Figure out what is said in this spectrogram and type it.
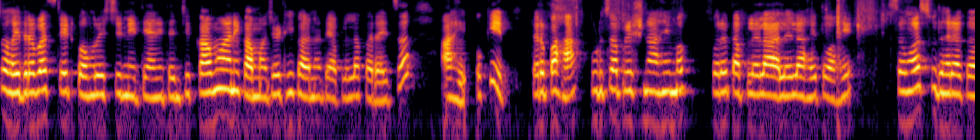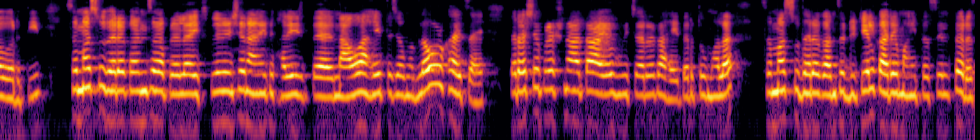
सो हैदराबाद स्टेट काँग्रेसचे नेते आणि त्यांची कामं आणि कामाचे ठिकाणं ते आपल्याला करायचं आहे. ओके तर पहा पुढचा प्रश्न आहे मग. परत आपल्याला आलेला आहे तो आहे. समाजसुधारकावरती. समाजसुधारकांचं आपल्याला एक्सप्लेनेशन आणि ते खाली त्या आहे त्याच्यामधलं ओळखायचं आहे. तर असे प्रश्न आता आयोग विचारत आहे. तर तुम्हाला समाजसुधारकांचं डिटेल कार्य माहीत असेल तरच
